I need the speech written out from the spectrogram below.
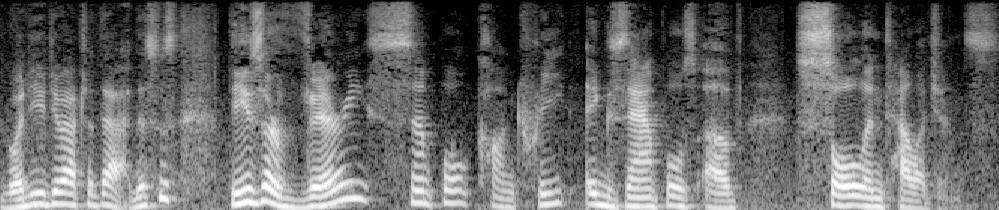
What do you do after that? This is, these are very simple, concrete examples of soul intelligence.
